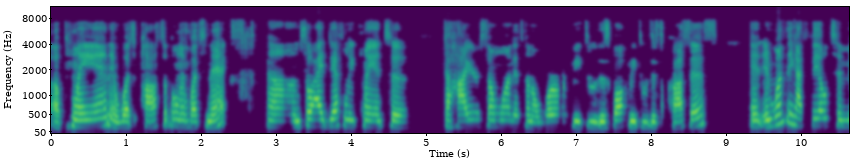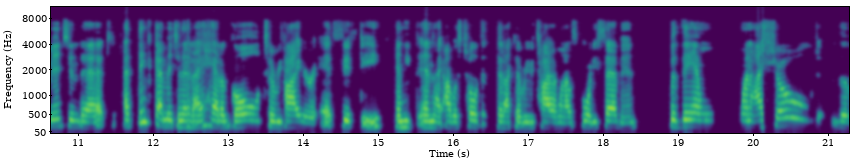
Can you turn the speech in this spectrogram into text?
a plan and what's possible and what's next. Um, so I definitely plan to to hire someone that's going to work me through this, walk me through this process. And, and one thing I failed to mention that I think I mentioned that I had a goal to retire at 50, and he, and I, I was told that, I could retire when I was 47. But then when I showed the,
